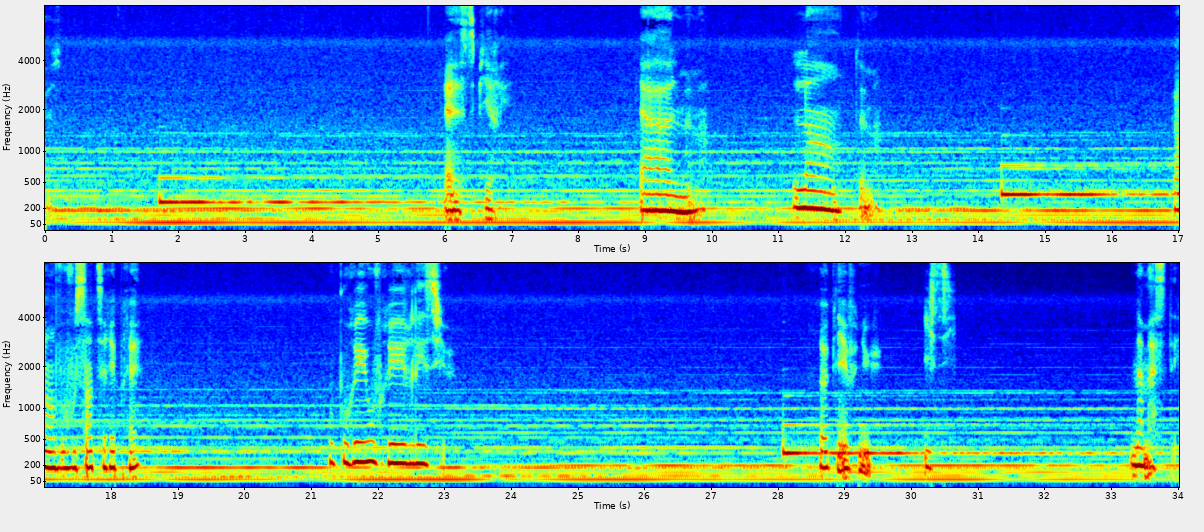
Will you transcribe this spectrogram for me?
Respirez calmement, lentement. Quand vous vous sentirez prêt, vous pourrez ouvrir les yeux. Bienvenue ici. Namasté.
